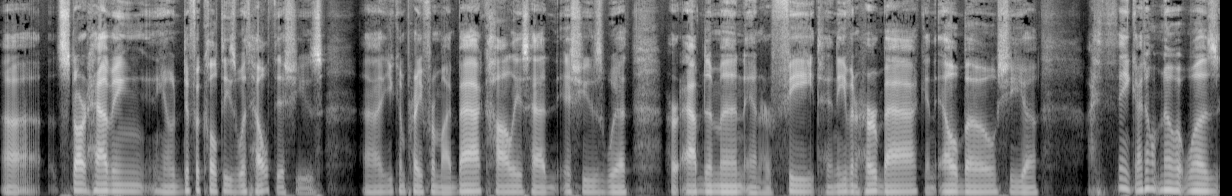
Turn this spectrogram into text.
uh, start having you know difficulties with health issues. Uh, you can pray for my back. Holly's had issues with her abdomen and her feet, and even her back and elbow. She, uh, I think, I don't know, it was,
